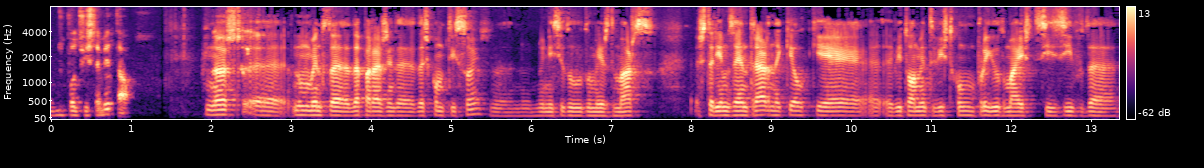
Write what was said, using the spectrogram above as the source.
do ponto de vista mental. Nós, no momento da, da paragem da, das competições, no, no início do, do mês de março, estaríamos a entrar naquele que é habitualmente visto como um período mais decisivo da,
